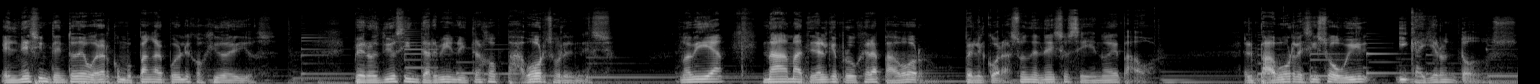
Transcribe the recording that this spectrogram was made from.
el necio intentó devorar como pan al pueblo escogido de Dios. Pero Dios intervino y trajo pavor sobre el necio. No había nada material que produjera pavor, pero el corazón del necio se llenó de pavor. El pavor les hizo huir y cayeron todos.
